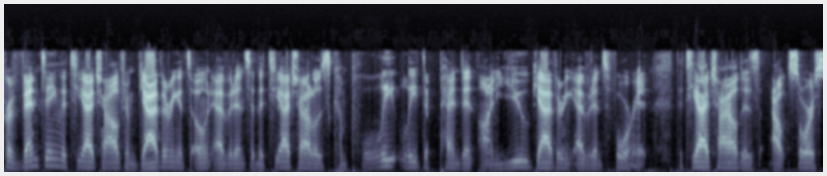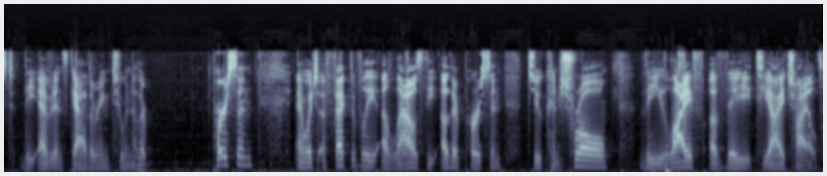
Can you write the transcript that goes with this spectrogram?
preventing the TI child from gathering its own evidence, and the TI child is completely dependent on you gathering evidence for it. The TI child is outsourced the evidence gathering to another person, and which effectively allows the other person to control the life of the TI child,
